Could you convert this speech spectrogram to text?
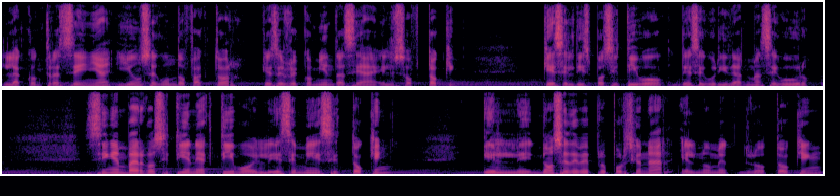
la contraseña y un segundo factor que se recomienda sea el soft token, que es el dispositivo de seguridad más seguro. Sin embargo, si tiene activo el SMS token, eh, no se debe proporcionar el número token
